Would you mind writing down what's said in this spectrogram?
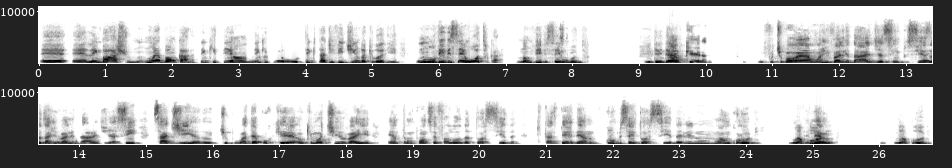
é, é, lá embaixo. Não é bom, cara. Tem que ter, não, não tem que ter o, tem que estar tá dividindo aquilo ali. Um não vive sem o outro, cara. Não vive sem Sim. o outro. Entendeu? É porque o futebol é uma rivalidade, assim, precisa é da rivalidade, assim, sadia, do, tipo, até porque é o que motiva. Aí entra um ponto que você falou da torcida, que está perdendo. Clube sem torcida, ele não, não, é um clube. Não é um entendeu? clube. Não é um clube.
